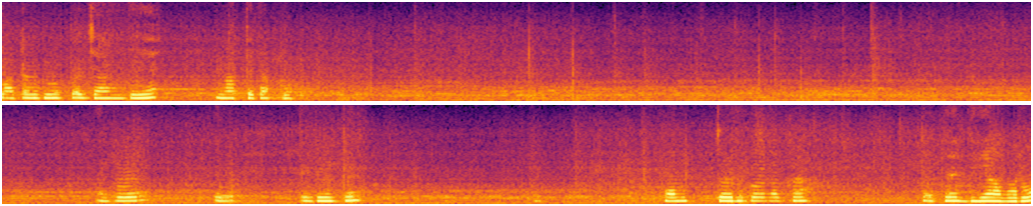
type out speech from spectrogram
বাটারগুলোকে জাল দিয়ে নাড়তে থাকব। তৈরি করে রাখা, তাতে দিয়ে আবারও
